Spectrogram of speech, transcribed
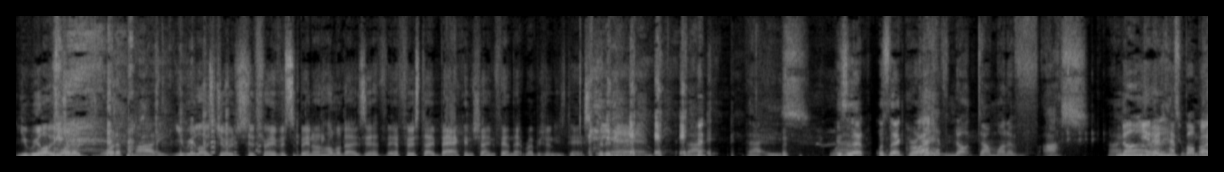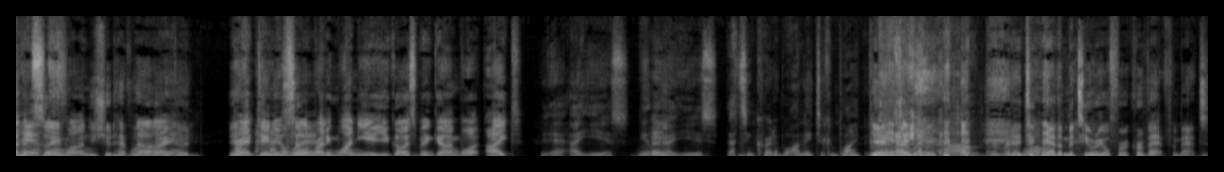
You realise, what, George, a, what a party! you realise, George, the three of us have been on holidays. Our our first day back, and Shane found that rubbish on his desk. But anyway. Yeah. that that is. Wow. Isn't that, wasn't that They great? have not done one of us. eh? No. You don't have bobbleheads. I haven't seen one. You should have one. No. That'd be good. Grant Have a word. celebrating one year. You guys have been going, what, eight? Yeah, eight years, nearly Yeah. eight years. That's incredible. I need to complain. Yeah, Yeah. we need, Um, we need to well, gather material for a cravat for Matt.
